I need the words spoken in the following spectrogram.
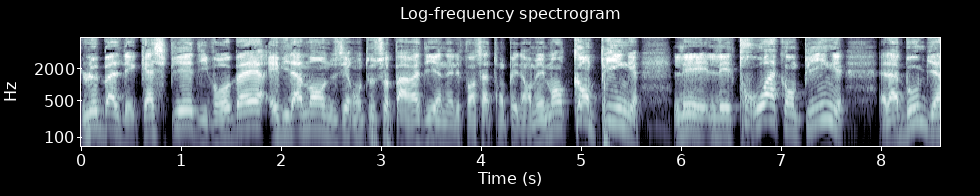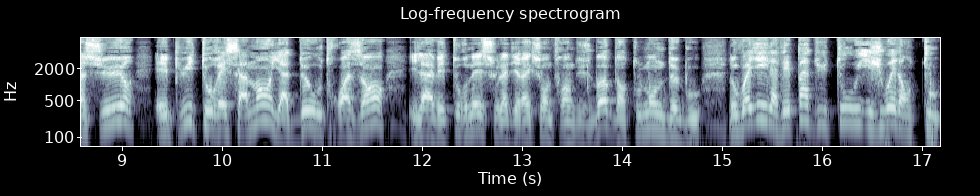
Le Bal des Casse-Pieds d'Yves Robert. Évidemment, nous irons tous au paradis. Un éléphant, ça trompe énormément. Camping, les, les trois campings. La boum, bien sûr. Et puis, tout récemment, il y a deux ou trois ans, il avait tourné sous la direction de Franck Dusbock dans Tout le monde debout. Donc, vous voyez, il avait pas du tout, il jouait dans tout.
